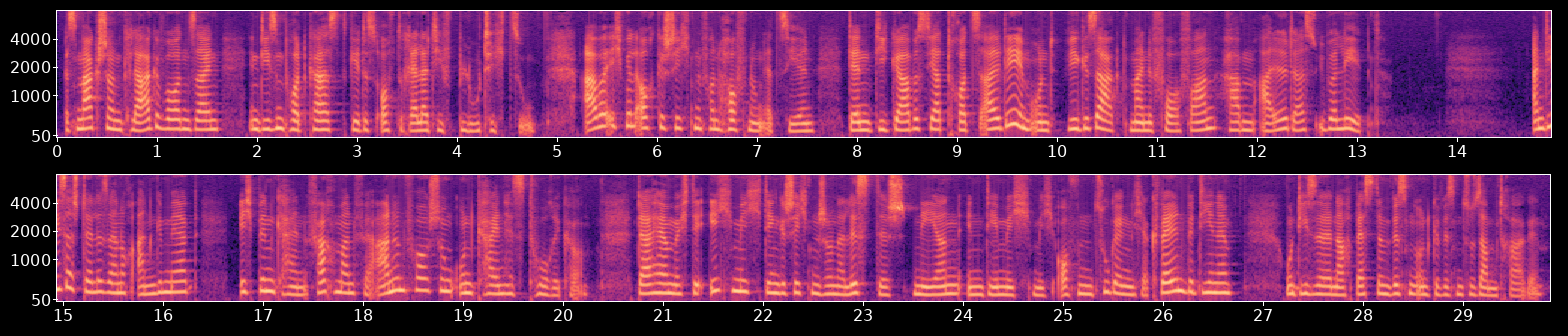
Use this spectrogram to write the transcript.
Es mag schon klar geworden sein, in diesem Podcast geht es oft relativ blutig zu. Aber ich will auch Geschichten von Hoffnung erzählen, denn die gab es ja trotz all dem und wie gesagt, meine Vorfahren haben all das überlebt. An dieser Stelle sei noch angemerkt, ich bin kein Fachmann für Ahnenforschung und kein Historiker. Daher möchte ich mich den Geschichten journalistisch nähern, indem ich mich offen zugänglicher Quellen bediene und diese nach bestem Wissen und Gewissen zusammentrage.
